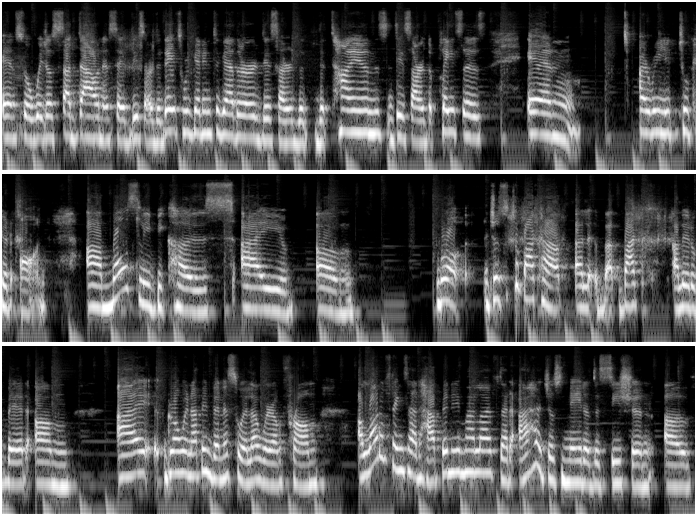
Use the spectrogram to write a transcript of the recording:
And so we just sat down and said these are the dates we're getting together. These are the, the times. These are the places. And i really took it on uh, mostly because i um, well just to back up a, back a little bit um, i growing up in venezuela where i'm from a lot of things had happened in my life that i had just made a decision of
